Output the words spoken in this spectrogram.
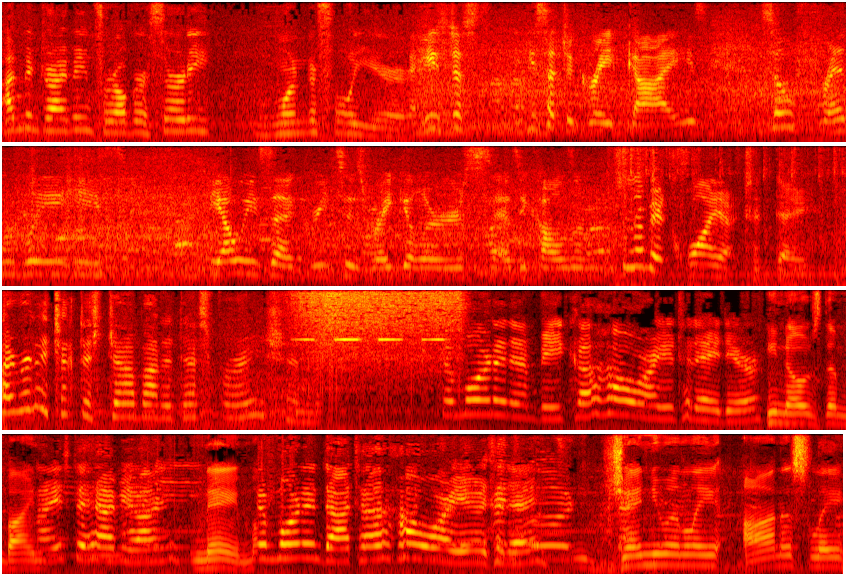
I've been driving for over 30 wonderful years. He's just, he's such a great guy. He's so friendly. He's, he always uh, greets his regulars, as he calls them. It's a little bit quiet today. I really took this job out of desperation. Good morning, Ambika. How are you today, dear? He knows them by Nice to have you on. name. Good morning, Data. How are you today? Genuinely, honestly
